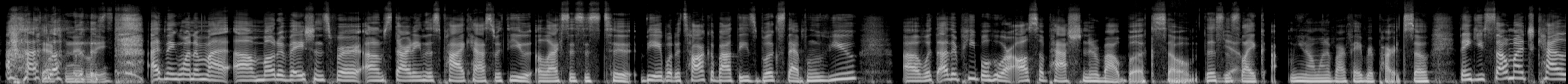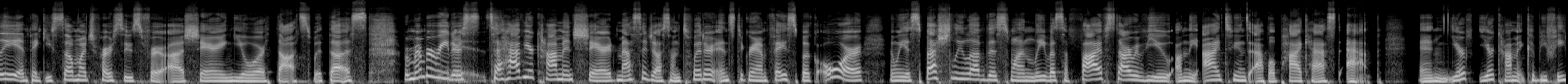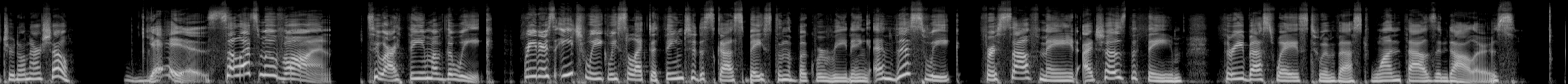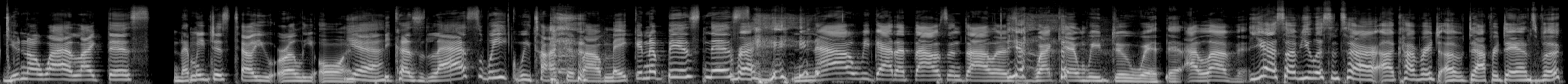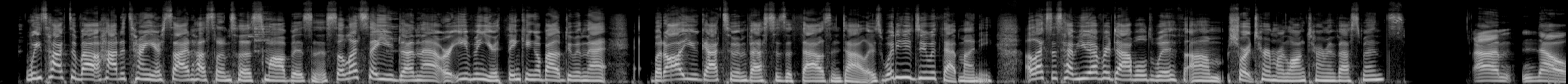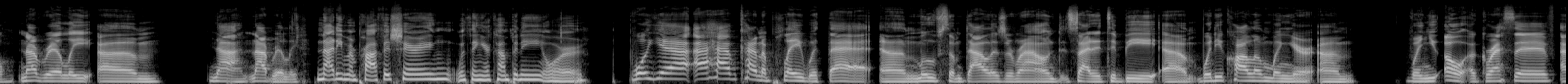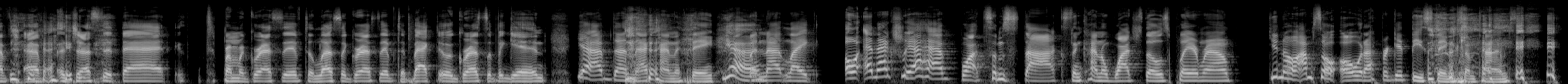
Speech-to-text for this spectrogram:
I Definitely. I think one of my um, motivations for um, starting this podcast with you, Alexis, is to be able to talk about these books that move you uh, with other people who are also passionate about books. So this Yeah. is like, you know, one of our favorite parts. So thank you so much, Kelly. And thank you so much, Perseus, for uh, sharing your thoughts with us. Remember, readers, to have your comments shared, message us on Twitter, Instagram, Facebook, or, and we especially love this one, leave us a five star review on the iTunes Apple Podcast app. And your, your comment could be featured on our show. Yes. So let's move on to our theme of the week. Readers, each week we select a theme to discuss based on the book we're reading. And this week, for Self Made, I chose the theme Three Best Ways to Invest $1,000. You know why I like this? Let me just tell you early on. Yeah. Because last week we talked about making a business. Right. Now we got a thousand dollars. What can we do with it? I love it. Yeah, so if you listen to our uh, coverage of Dapper Dan's book, we talked about how to turn your side hustle into a small business. So let's say you've done that, or even you're thinking about doing that, but all you got to invest is a thousand dollars. What do you do with that money? Alexis, have you ever dabbled with um, short term or long term investments? Um, no, not really. Um, nah, not really. Not even profit sharing within your company, or Well, yeah, I have kind of played with that. Um, moved some dollars around. Decided to be um, what do you call them when you're um, when you oh aggressive. I've, I've adjusted that from aggressive to less aggressive to back to aggressive again. Yeah, I've done that kind of thing. yeah, but not like oh and actually i have bought some stocks and kind of watched those play around you know i'm so old i forget these things sometimes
